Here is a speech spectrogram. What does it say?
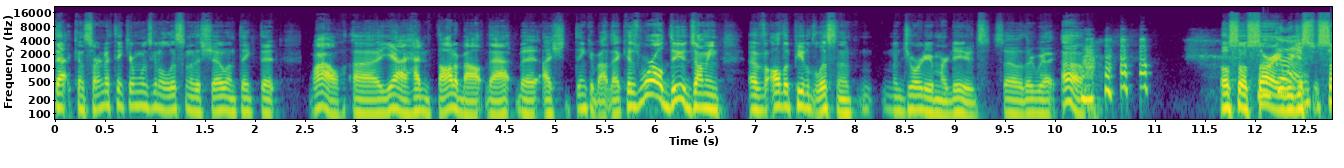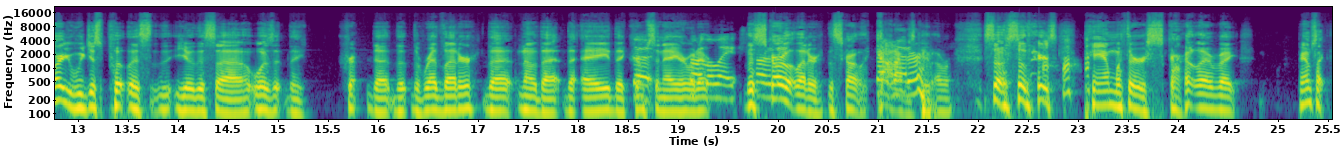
that concerned. I think everyone's going to listen to the show and think that, wow, uh, yeah, I hadn't thought about that, but I should think about that because we're all dudes. I mean, of all the people that listen, majority of them are dudes, so they're like, oh. Oh, so sorry. We just sorry we just put this. You know, this uh, was it the the the, the red letter? The no, the the A, the crimson A or whatever. light- the scarlet- scarlet letter. The scarlet. God, I Scarlet was letter. over. So so there's Pam with her scarlet letter. Like, Pam's like,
